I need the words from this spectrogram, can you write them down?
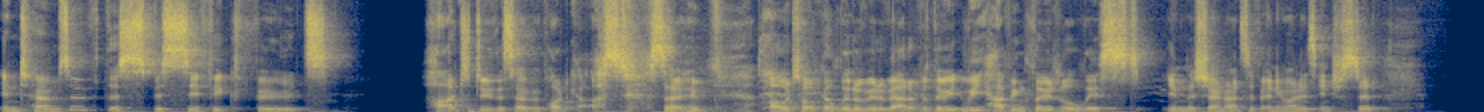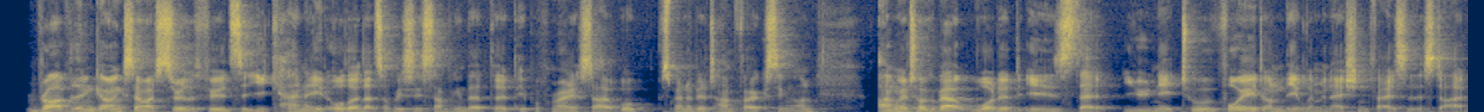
In terms of the specific foods, hard to do this over podcast. So I'll talk a little bit about it, but we have included a list in the show notes if anyone is interested rather than going so much through the foods that you can eat, although that's obviously something that the people promoting site will spend a bit of time focusing on, I'm going to talk about what it is that you need to avoid on the elimination phase of this diet.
